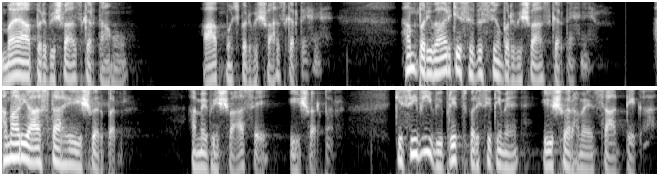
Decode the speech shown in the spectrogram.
मैं आप पर विश्वास करता हूँ। आप मुझ पर विश्वास करते हैं। हम परिवार के सदस्यों पर विश्वास करते हैं। हमारी आस्था है ईश्वर पर। हमें विश्वास है ईश्वर पर। किसी भी विपरीत परिस्थिति में ईश्वर हमें साथ देगा।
